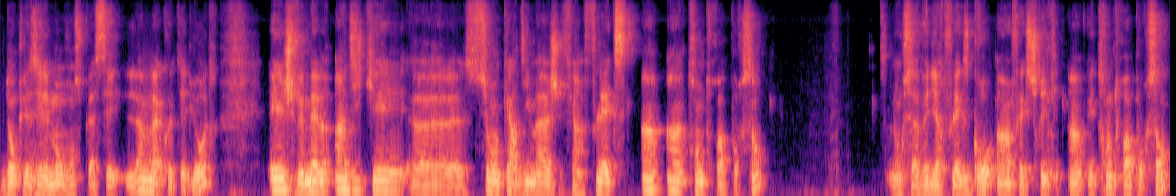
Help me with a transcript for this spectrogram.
Donc, les éléments vont se placer l'un à côté de l'autre. Et je vais même indiquer euh, sur mon carte d'image, je fais un flex 1, 1, 33%. Donc, ça veut dire flex gros 1, flex shrink 1 et 33%.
